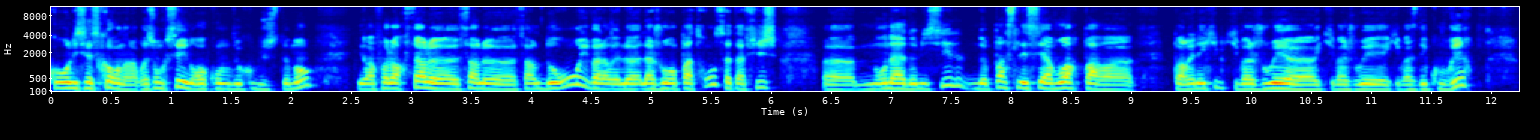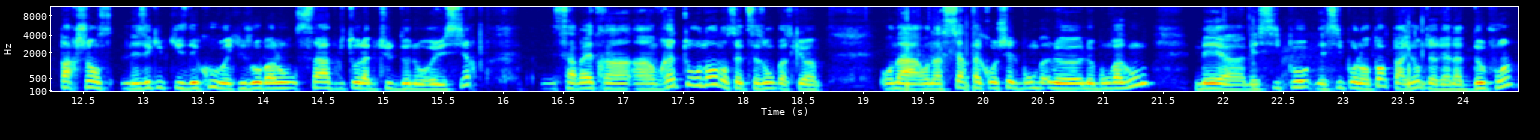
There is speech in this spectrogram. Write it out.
quand on lit ces scores, on a l'impression que c'est une rencontre de coupe, justement. Il va falloir faire le, faire le, faire le dos rond, il va la, jouer en patron, cette affiche. on est à domicile, ne pas se laisser avoir par, par une équipe qui va jouer, euh, qui va jouer, qui va se découvrir. Par chance, les équipes qui se découvrent et qui jouent au ballon, ça a plutôt l'habitude de nous réussir. Ça va être un, vrai tournant dans cette saison parce que on a, on a certes accroché le bon, le, bon wagon, mais, euh, mais si Pau, l'emporte, par exemple, il y en a deux points.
